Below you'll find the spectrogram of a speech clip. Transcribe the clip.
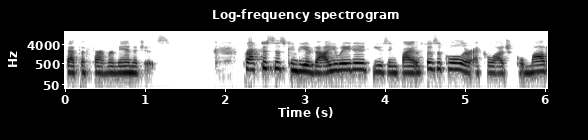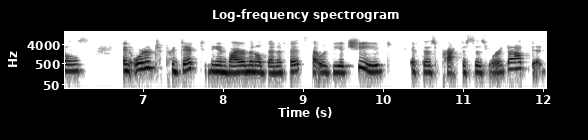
that the farmer manages. Practices can be evaluated using biophysical or ecological models in order to predict the environmental benefits that would be achieved if those practices were adopted.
